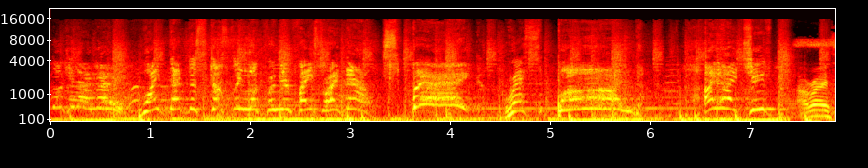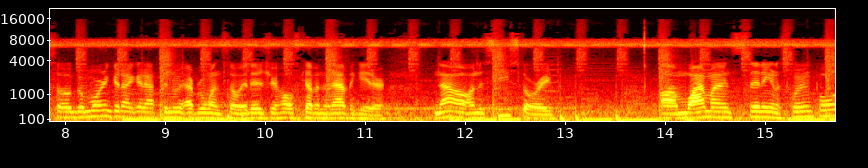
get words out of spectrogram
looking at me! Wipe that disgusting look from your face right now! Speak! Respond! Aye, aye, Chief! All right, so good morning, good night, good afternoon, everyone. So it is your host, Kevin the Navigator. Now, on the sea story, um, why am I sitting in a swimming pool?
